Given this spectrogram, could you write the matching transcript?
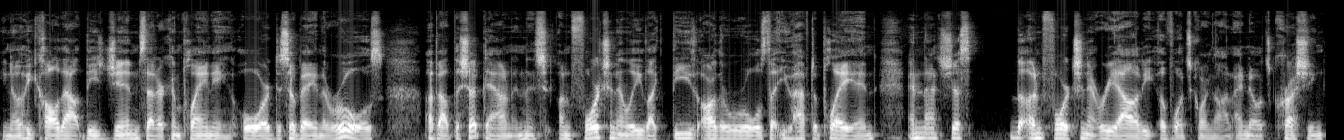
you know he called out these gyms that are complaining or disobeying the rules about the shutdown and it's unfortunately like these are the rules that you have to play in and that's just the unfortunate reality of what's going on. I know it's crushing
